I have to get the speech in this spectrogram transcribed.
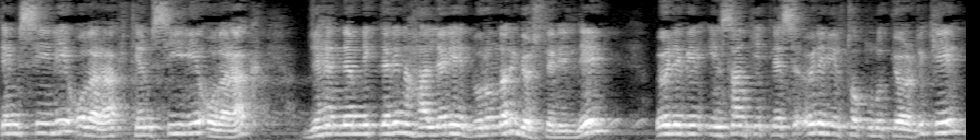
temsili olarak temsili olarak cehennemliklerin halleri, durumları gösterildi. Öyle bir insan kitlesi, öyle bir topluluk gördü ki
